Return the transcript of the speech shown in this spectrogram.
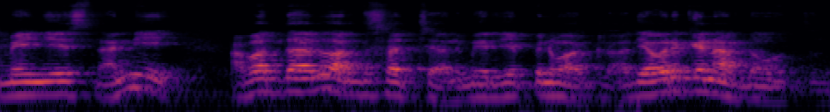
మేము చేసిన అన్ని అబద్ధాలు అర్ధసత్యాలు మీరు చెప్పిన వాటిలో. అది ఎవరికైనా అర్థమవుతుంది.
